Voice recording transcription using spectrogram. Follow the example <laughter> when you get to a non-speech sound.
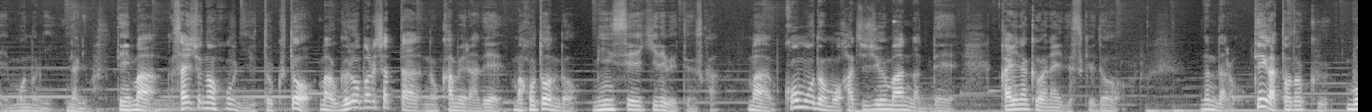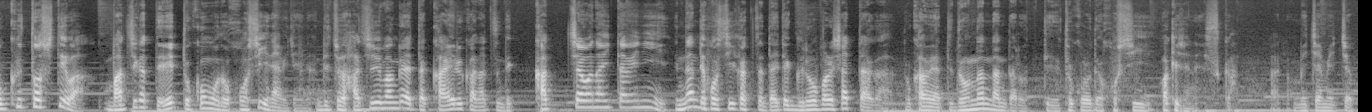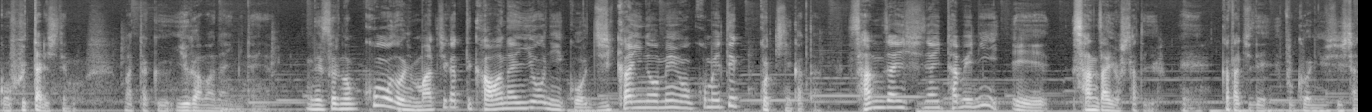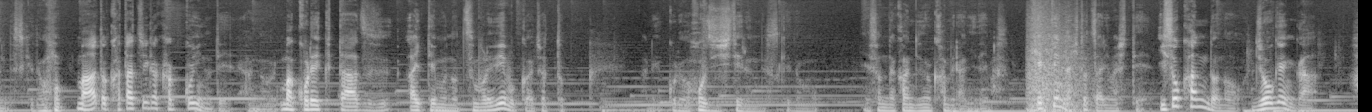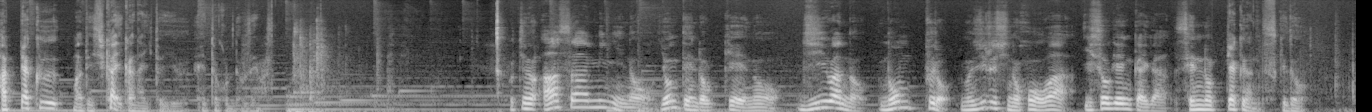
いうものになります。でまあ最初の方に言っとくと、まあ、グローバルシャッターのカメラで、まあ、ほとんど民生機レベルっていうんですか。まあコモドも80万なんで買えなくはないですけどなんだろう手が届く。僕としては間違ってレッドコモド欲しいなみたいな。でちょっと80万ぐらいだったら買えるかなっつうんで買っちゃわないためになんで欲しいかって言ったら大体グローバルシャッターがのカメラってどんなんなんだろうっていうところで欲しいわけじゃないですか。あのめちゃめちゃこう振ったりしても全く歪まないみたいな。でそれのコモドに間違って買わないようにこう自戒の面を込めてこっちに買った。散財しないために、えー、散財をしたという。形で僕は入手したんですけども <laughs> まああと形がかっこいいのであの、まあ、コレクターズアイテムのつもりで僕はちょっとこれを保持してるんですけどもそんな感じのカメラになります。欠点が一つありまして ISO 感度の上限が800までしかいかないというところでございます。こっちのアーサーミニの 4.6K の G1 のノンプロ無印の方は ISO 限界が1600なんですけど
